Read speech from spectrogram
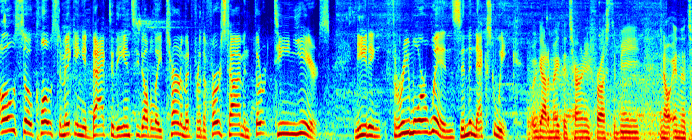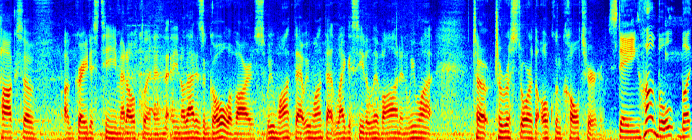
oh so close to making it back to the NCAA tournament for the first time in 13 years, needing three more wins in the next week. We've got to make the tourney for us to be, you know, in the talks of a greatest team at Oakland, and you know that is a goal of ours. We want that. We want that legacy to live on, and we want to, to restore the Oakland culture. Staying humble, but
